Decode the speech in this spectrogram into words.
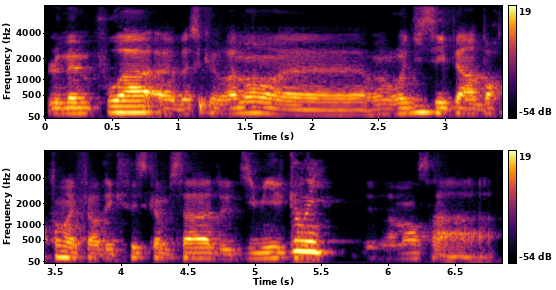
le même poids, parce que vraiment, on le redit, c'est hyper important et faire des crises comme ça de 10 000, vraiment, ça,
